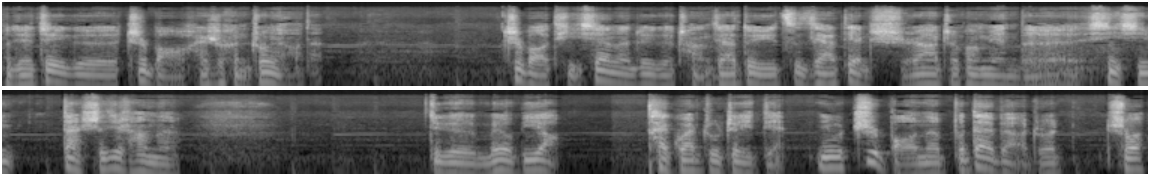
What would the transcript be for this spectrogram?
我觉得这个质保还是很重要的。质保体现了这个厂家对于自家电池啊这方面的信心，但实际上呢，这个没有必要太关注这一点，因为质保呢不代表着说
